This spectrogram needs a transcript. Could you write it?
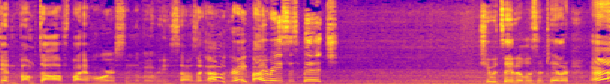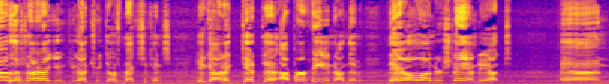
getting bumped off by a horse in the movie. So I was like, oh, great. Bye, racist bitch. She would say to Elizabeth Taylor, oh, that's not how you, you gotta treat those Mexicans. You gotta get the upper hand on them. They'll understand it. And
